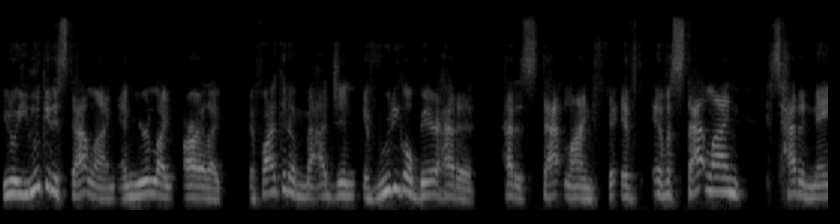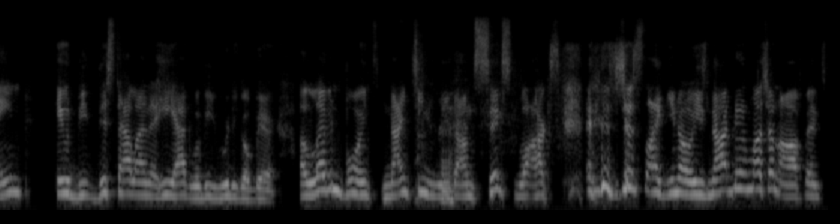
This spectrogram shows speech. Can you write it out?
you know, you look at his stat line and you're like, all right, like if I could imagine if Rudy Gobert had a had a stat line, if if a stat line had a name, it would be this stat line that he had would be Rudy Gobert. 11 points, 19 rebounds, six blocks. And it's just like, you know, he's not doing much on offense,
